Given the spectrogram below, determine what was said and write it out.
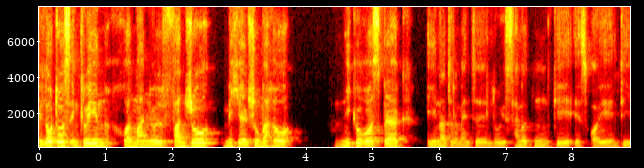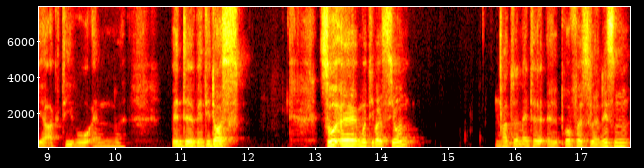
pilotos incluyen Juan Manuel Fangio, Michael Schumacher, Nico Rosberg y naturalmente Lewis Hamilton, que es hoy en día activo en 2022. Su eh, motivación, naturalmente el profesionalismo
